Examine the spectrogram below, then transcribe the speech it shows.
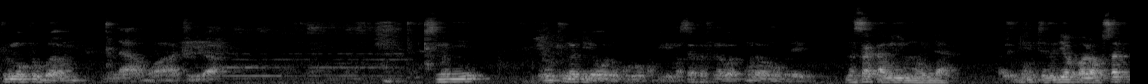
tuli mu puroguramu namwatira simanyi wetunadira wano ku lwokubiri masaka tunamulaba mu budeebu masaka abiri mwenda. Tebijja kukola kusatu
